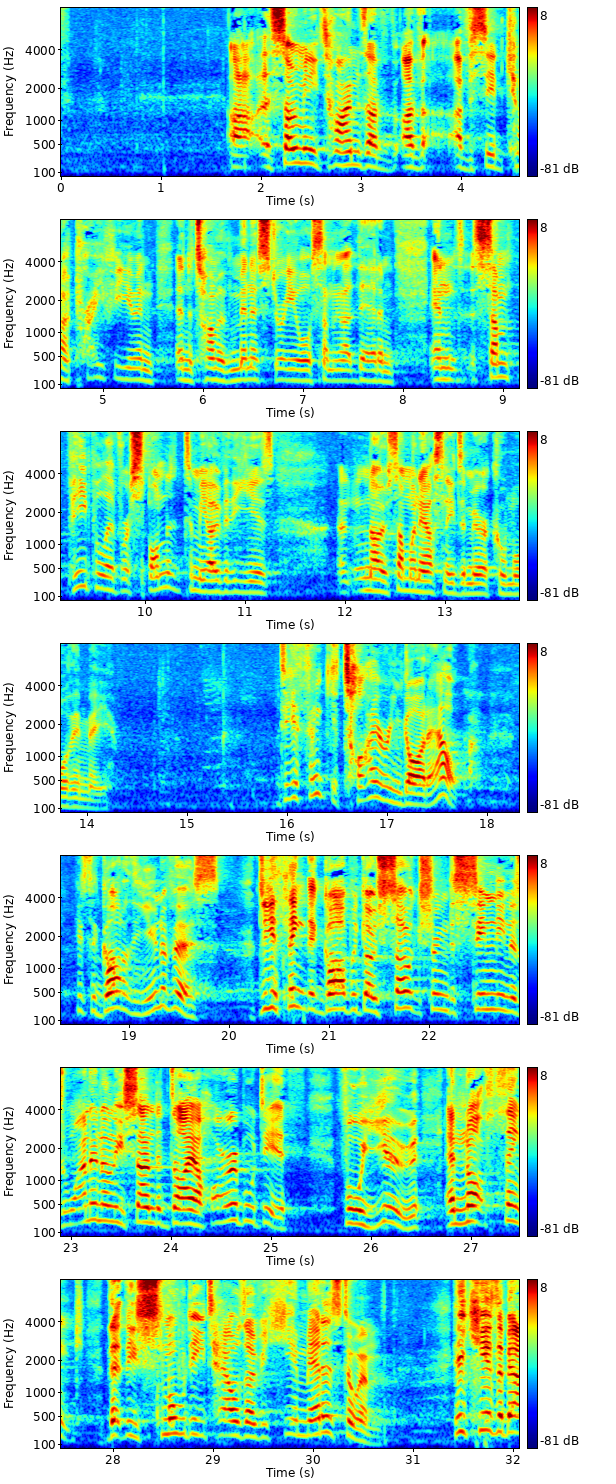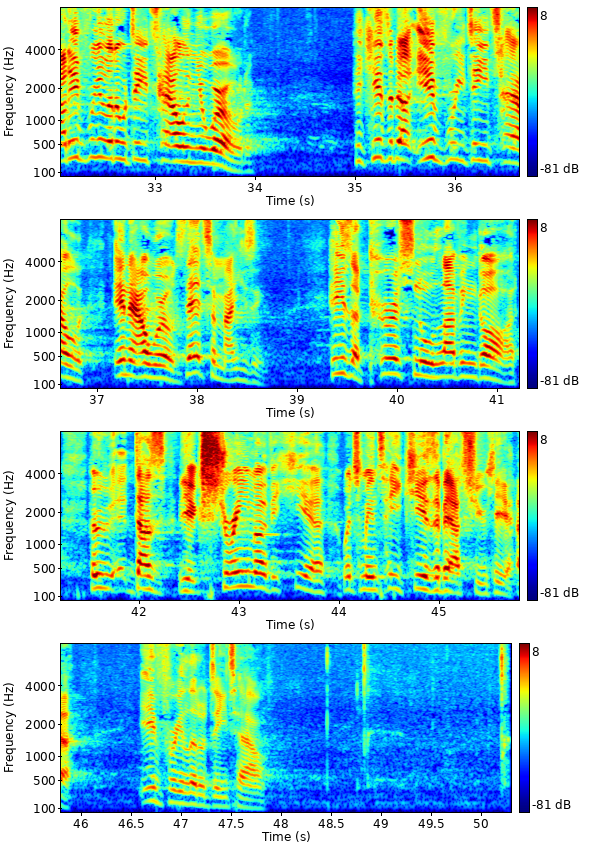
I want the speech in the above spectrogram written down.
Uh, so many times I've, I've, I've said, Can I pray for you in, in a time of ministry or something like that? And, and some people have responded to me over the years, No, someone else needs a miracle more than me. Do you think you're tiring God out? He's the God of the universe. Do you think that God would go so extreme to sending his one and only son to die a horrible death for you and not think that these small details over here matters to him? He cares about every little detail in your world. He cares about every detail in our worlds. That's amazing. He's a personal, loving God who does the extreme over here, which means he cares about you here. Every little detail.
